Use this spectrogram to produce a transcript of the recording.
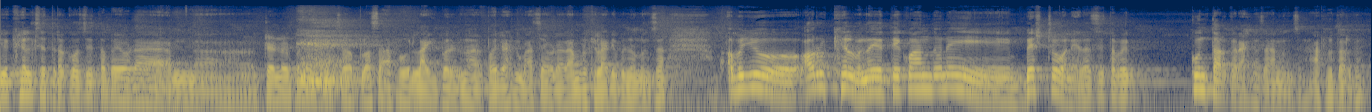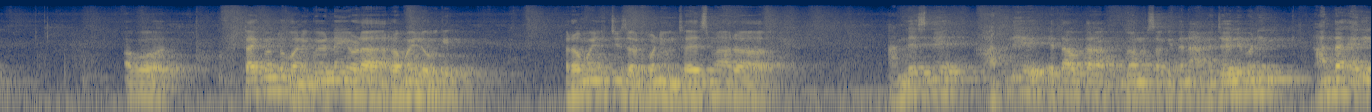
यो खेल क्षेत्रको चाहिँ तपाईँ एउटा ट्रेनर पनि हुनुहुन्छ प्लस आफू लागि परिरहनु परिराख्नु भएको छ एउटा राम्रो खेलाडी पनि हुनुहुन्छ। अब यो अरू खेलभन्दा यो तेक्वान्दो नै बेस्ट हो भनेर चाहिँ तपाईँ कुन तर्क राख्न चाहनुहुन्छ आफ्नो तर्क? अब ताइक्वान्डो भनेको नै एउटा रमाइलो हो कि? रमाइलो चिजहरू पनि हुन्छ यसमा र हामीले यसले हातले यताउता गर्न सकिँदैन। हामीले जहिले पनि हान्दाखेरि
